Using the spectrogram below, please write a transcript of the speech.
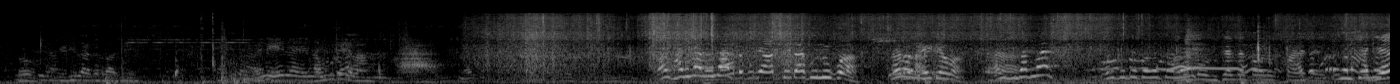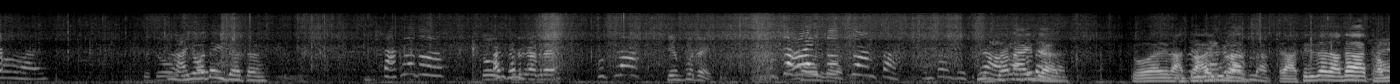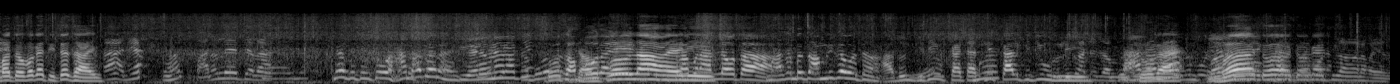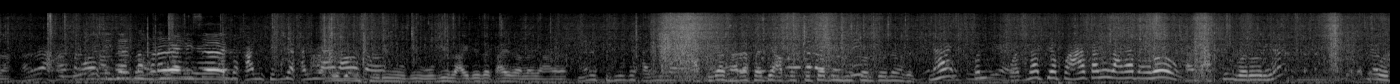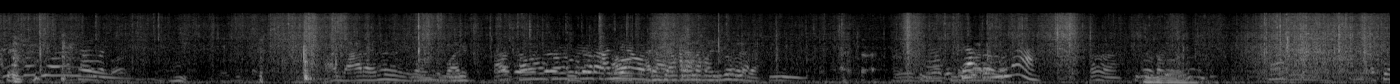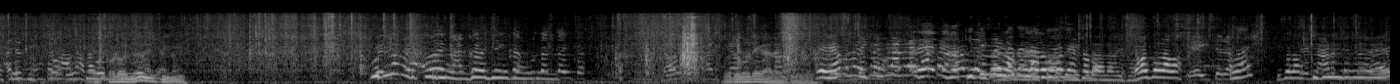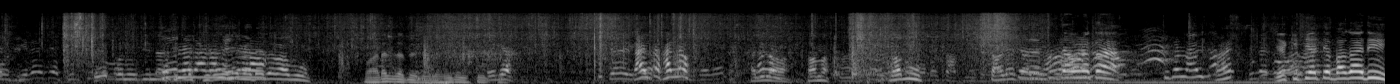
टाकला तो कुठला टेम्पोत आहे कुठला हा इथंच तो आमचा आमचा दिसतो. तो रात्री रात्रीचा दादा खंबा तो बघा तिथंच आहे तो संपवला आणि माझा पण जांभळीचा होता अजून किती का- त्यातलीच काल किती उरली तो काय तो तो काय उभी लागली तर काय झालं यार. आपल्या घरासाठी आपण कुठं पण हे करतो ना पण वजनाच्या पायाखाली लागा पाहिजे बरोबर घ्या त्या पूर्ण कर, पूर्ण. गडी, गडी. किती मिनिटं लागले? होय? किती मिनिटं लागले? बाबू वाढत जातं खाली लावा. थांबा. बाबू हे किती आहे ते बघा आधी.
